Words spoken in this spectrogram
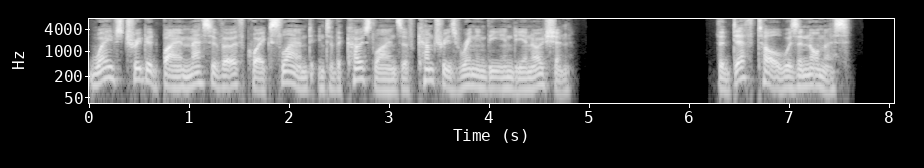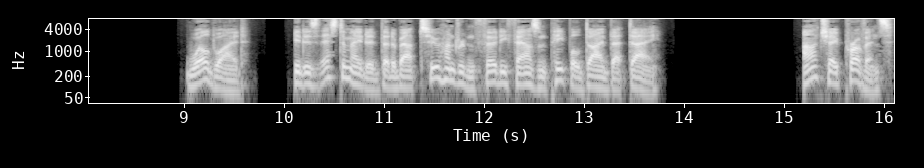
waves triggered by a massive earthquake slammed into the coastlines of countries ringing the Indian Ocean. The death toll was enormous. Worldwide, it is estimated that about 230,000 people died that day. Aceh province,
